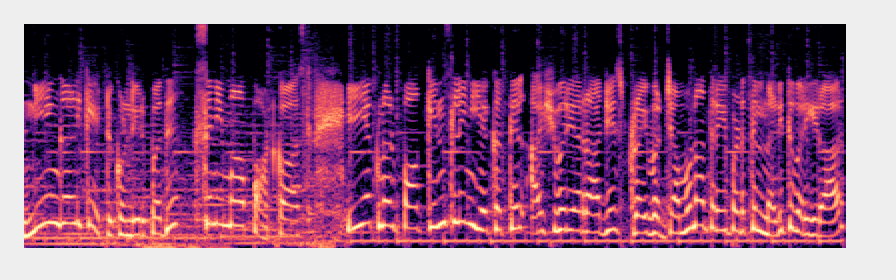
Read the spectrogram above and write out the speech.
நீங்கள் கேட்டுக்கொண்டிருப்பது சினிமா பாட்காஸ்ட். இயக்குனர் பா இயக்கத்தில் ஐஸ்வர்யா ராஜேஷ் டிரைவர் ஜமுனா திரைப்படத்தில் நடித்து வருகிறார்.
